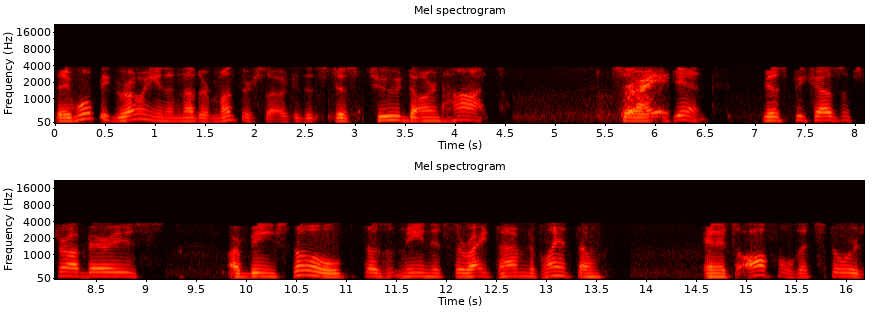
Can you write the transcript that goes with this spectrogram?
they won't be growing in another month or so because it's just too darn hot. So Right. again, just because of strawberries are being sold doesn't mean it's the right time to plant them. And it's awful that stores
